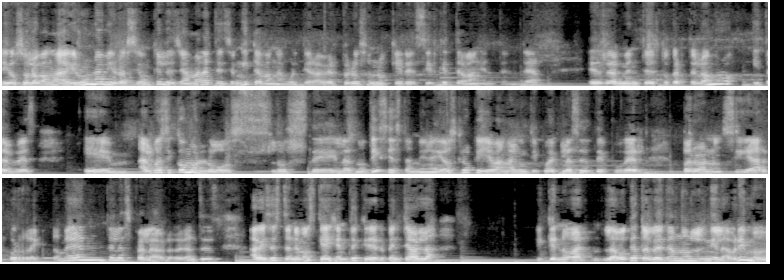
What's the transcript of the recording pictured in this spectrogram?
ellos solo van a oír una vibración que les llama la atención y te van a voltear a ver, pero eso no quiere decir que te van a entender. Es realmente tocarte el hombro y tal vez Em, algo así como los, los de las noticias también. Ellos creo que llevan algún tipo de clases de poder pronunciar correctamente las palabras. Entonces, a veces tenemos que hay gente que de repente habla y que no la boca tal vez ya no ni la abrimos.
